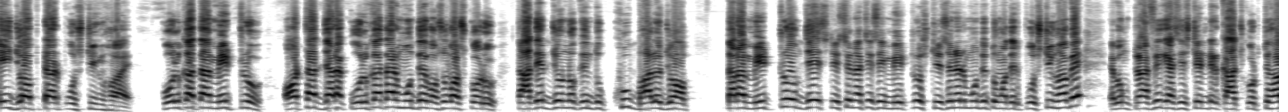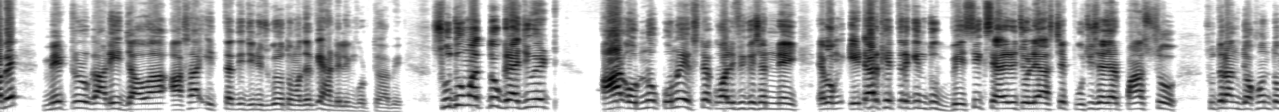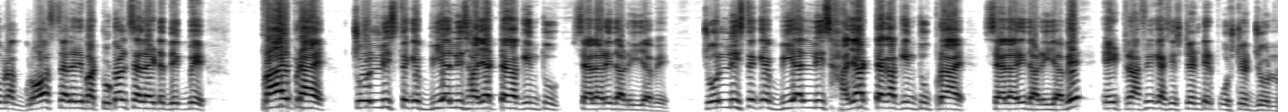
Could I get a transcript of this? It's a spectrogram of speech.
এই জবটার পোস্টিং হয়। কলকাতা মেট্রো, অর্থাৎ যারা কলকাতার মধ্যে বসবাস করো, তাদের জন্য কিন্তু খুব ভালো জব। তারা মেট্রো যে স্টেশন আছে, সেই মেট্রো স্টেশনের মধ্যে তোমাদের পোস্টিং হবে এবং ট্রাফিক অ্যাসিস্ট্যান্টের কাজ করতে হবে। মেট্রোর গাড়ি যাওয়া, আসা ইত্যাদি জিনিসগুলো তোমাদেরকে হ্যান্ডেলিং করতে হবে। শুধুমাত্র গ্র্যাজুয়েট আর অন্য কোনো এক্সট্রা কোয়ালিফিকেশন নেই এবং এটার ক্ষেত্রে কিন্তু বেসিক স্যালারি চলে আসছে পঁচিশ হাজার পাঁচশো। সুতরাং যখন তোমরা গ্রস স্যালারি বা টোটাল স্যালারিটা দেখবে, প্রায় প্রায় চল্লিশ থেকে বিয়াল্লিশ হাজার টাকা কিন্তু স্যালারি দাঁড়িয়ে যাবে। চল্লিশ থেকে বিয়াল্লিশ হাজার টাকা কিন্তু প্রায় স্যালারি দাঁড়িয়ে যাবে এই ট্রাফিক অ্যাসিস্ট্যান্টের পোস্টের জন্য।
